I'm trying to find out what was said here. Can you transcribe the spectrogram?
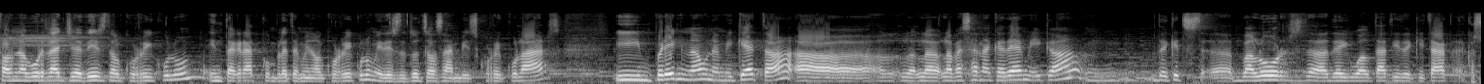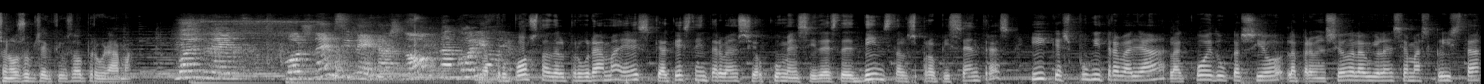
fa un abordatge des del currículum, integrat completament al currículum i des de tots els àmbits curriculars, i impregna una miqueta eh, la, la vessant acadèmica d'aquests eh, valors d'igualtat i d'equitat, que són els objectius del programa. Molts nens, molts nens i nenes, no? La proposta del programa és que aquesta intervenció comenci des de dins dels propis centres i que es pugui treballar la coeducació, la prevenció de la violència masclista,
